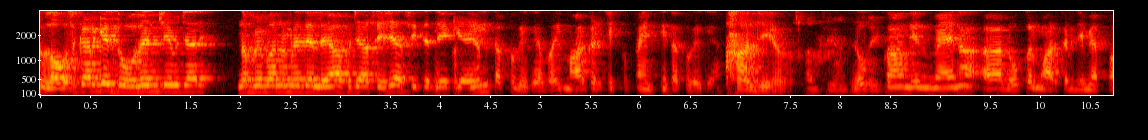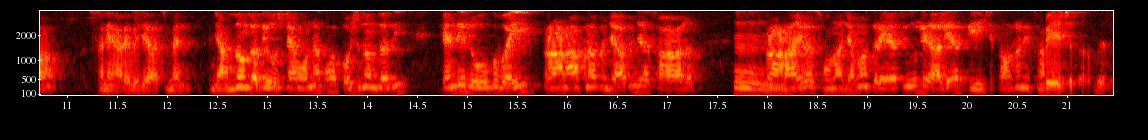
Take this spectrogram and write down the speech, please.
ਲਾਸ ਕਰ ਗਏ ਦੋ ਦਿਨ ਚ ਵਿਚਾਰੇ 90 92 ਤੇ ਲਿਆ 85 86 ਤੇ ਦੇ ਕੇ ਆਏ। 30 ਤੱਕ ਵਿਕਿਆ ਬਾਈ ਮਾਰਕੀਟ 'ਚ ਇੱਕ 35 ਤੱਕ ਵਿਕਿਆ। ਹਾਂਜੀ ਹਾਂ। ਹਾਂਜੀ ਹਾਂਜੀ ਲੋਕਾਂ ਦੇ ਮੈਂ ਨਾ ਲੋਕਲ ਮਾਰਕੀਟ ਜਿਵੇਂ ਆਪਾਂ ਸੁਨਿਆਰੇ ਬਾਜ਼ਾਰ 'ਚ ਮੈਂ ਜਾਂਦਾ ਹੁੰਦਾ ਸੀ ਉਸ ਟਾਈਮ ਉਹਨਾਂ ਕੋਲ ਪੁੱਛਦਾ ਹੁੰਦਾ ਸੀ ਕਹਿੰਦੇ ਲੋਕ ਬਾਈ ਪੁਰਾਣਾ ਆਪਣਾ 50 50 ਸਾਲ ਹੂੰ। ਪੁਰਾਣਾ ਜਿਹੜਾ ਸੋਨਾ ਜਮ੍ਹਾਂ ਕਰਿਆ ਸੀ ਉਹ ਲਿਆ ਲਿਆ ਵੇਚਤਾ ਉਹਨਾਂ ਨੇ ਸਾਰਾ। ਵੇਚਦਾ ਬਿਲਕੁਲ।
